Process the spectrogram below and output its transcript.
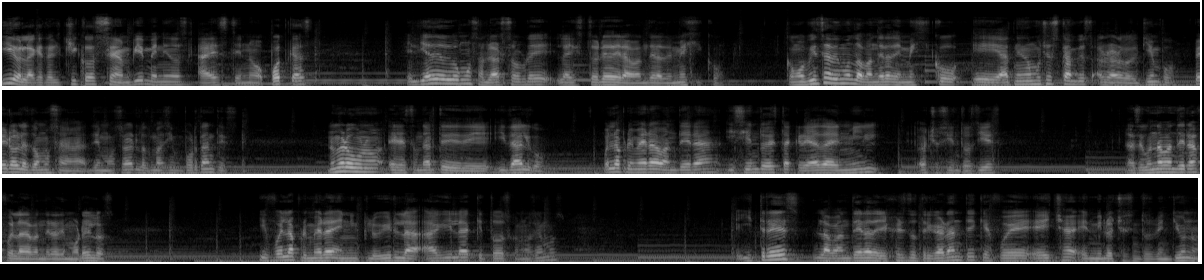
Y hola, ¿qué tal chicos? Sean bienvenidos a este nuevo podcast. El día de hoy vamos a hablar sobre la historia de la bandera de México. Como bien sabemos, la bandera de México eh, ha tenido muchos cambios a lo largo del tiempo, pero les vamos a demostrar los más importantes. Número 1, el estandarte de Hidalgo. Fue la primera bandera y siendo esta creada en 1810. La segunda bandera fue la bandera de Morelos y fue la primera en incluir la águila que todos conocemos. Y 3. La bandera del ejército trigarante que fue hecha en 1821.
